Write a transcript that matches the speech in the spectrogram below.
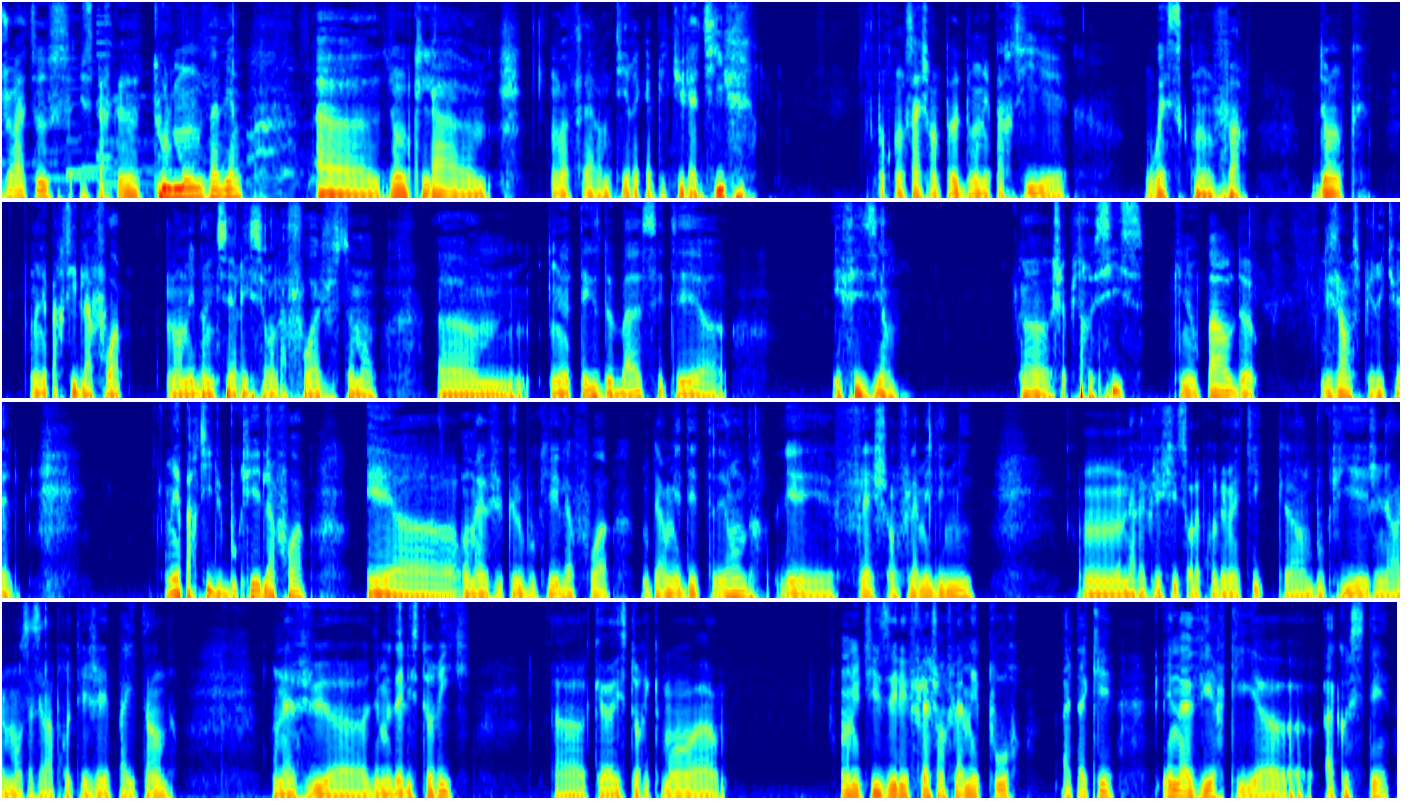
Bonjour à tous, j'espère que tout le monde va bien. Euh, donc là, euh, on va faire un petit récapitulatif pour qu'on sache un peu d'où on est parti et où est-ce qu'on va. Donc, on est parti de la foi. Là, on est dans une série sur la foi justement. Euh, notre texte de base c'était euh, Éphésiens, euh, chapitre 6, qui nous parle de des armes spirituelles. On est parti du bouclier de la foi et euh, on a vu que le bouclier de la foi nous permet d'éteindre les flèches enflammées de l'ennemi. On a réfléchi sur la problématique qu'un bouclier, généralement, ça sert à protéger, pas éteindre. On a vu euh, des modèles historiques, euh, que historiquement, euh, on utilisait les flèches enflammées pour attaquer les navires qui accostaient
